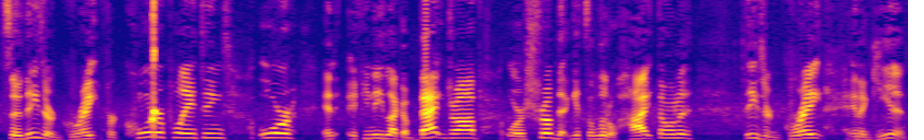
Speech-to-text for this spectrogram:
So these are great for corner plantings or and if you need like a backdrop or a shrub that gets a little height on it, these are great. And again,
